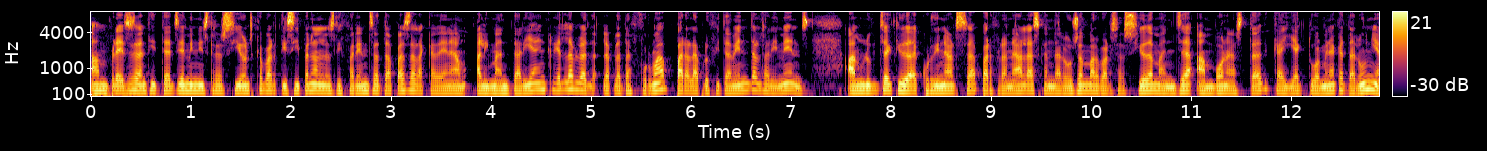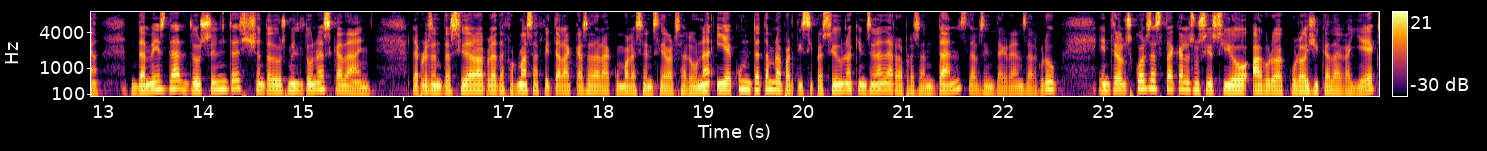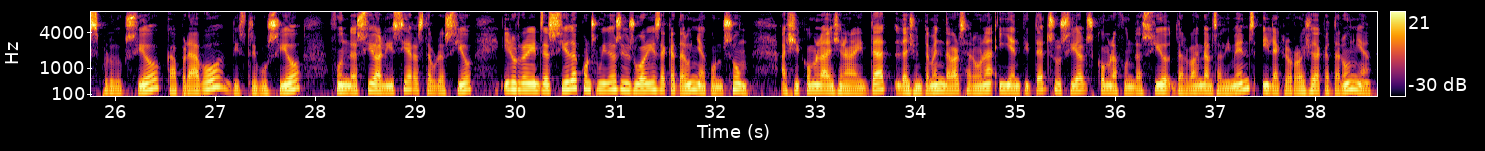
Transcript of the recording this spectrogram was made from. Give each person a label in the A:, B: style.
A: Empreses, entitats i administracions que participen en les diferents etapes de la cadena alimentària han creat la, la plataforma per a l'aprofitament dels aliments, amb l'objectiu de coordinar-se per frenar l'escandalosa malversació de menjar en bon estat que hi ha actualment a Catalunya, de més de 262.000 tones cada any. La presentació de la plataforma s'ha fet a la Casa de la Convalescència de Barcelona i ha comptat amb la participació d'una quinzena de representants dels integrants del grup, entre els quals destaquen l'Associació Agroecològica de Gallecs, Producció, Capravo, Distribució, Fundació Alícia, Restauració l'Organització de Consumidors i Usuaris de Catalunya, Consum, així com la Generalitat, l'Ajuntament de Barcelona i entitats socials com la Fundació del Banc dels Aliments i la Creu Roja de Catalunya.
